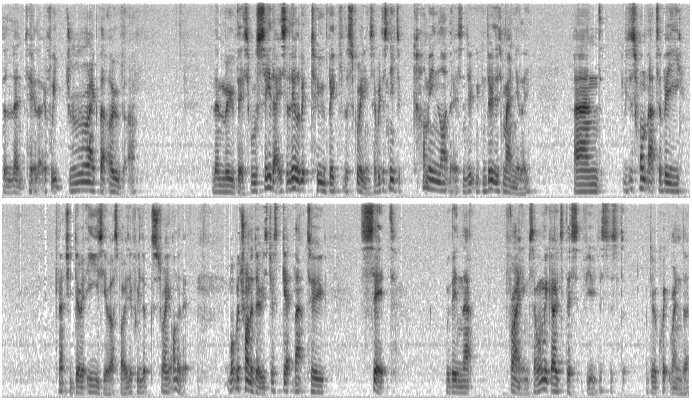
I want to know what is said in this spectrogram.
the length here, though, if we drag that over, then move this, we'll see that it's a little bit too big for the screen. So we just need to come in like this, and do, you can do this manually. And we just want that to be, can actually do it easier, I suppose, if we look straight on at it. What we're trying to do is just get that to sit within that frame. So when we go to this view, just, just do a quick render,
